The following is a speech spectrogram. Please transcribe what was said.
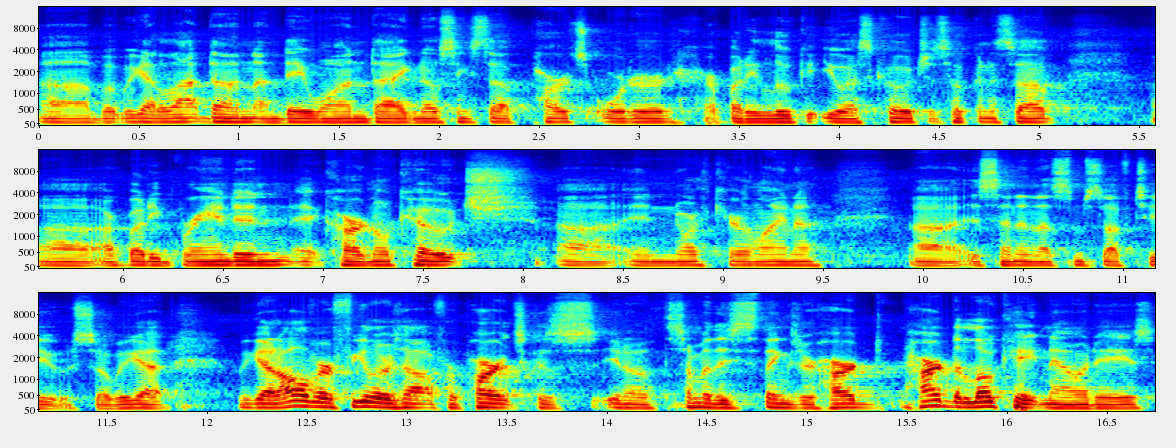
Uh, but we got a lot done on day one, diagnosing stuff, parts ordered. Our buddy Luke at US Coach is hooking us up. Uh, our buddy Brandon at Cardinal Coach uh, in North Carolina uh, is sending us some stuff too. So we got we got all of our feelers out for parts because you know some of these things are hard hard to locate nowadays.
